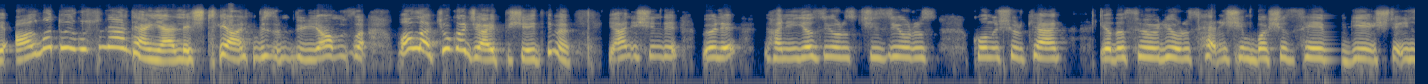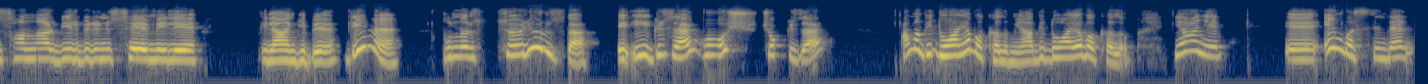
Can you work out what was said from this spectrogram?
E, alma duygusu nereden yerleşti yani bizim dünyamıza? Valla çok acayip bir şey değil mi? Yani şimdi böyle hani yazıyoruz, çiziyoruz, konuşurken ya da söylüyoruz her işin başı sevgi, işte insanlar birbirini sevmeli filan gibi değil mi? Bunları söylüyoruz da. E iyi güzel, hoş, çok güzel. Ama bir doğaya bakalım ya, bir doğaya bakalım. Yani e, en basitinden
